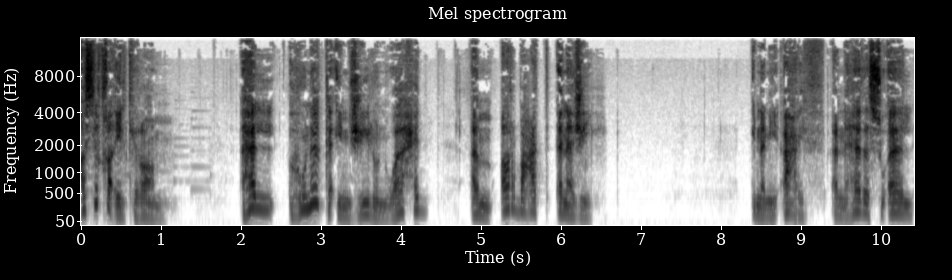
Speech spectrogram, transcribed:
أصدقائي الكرام هل هناك إنجيل واحد أم أربعة أناجيل؟ إنني أعرف أن هذا السؤال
